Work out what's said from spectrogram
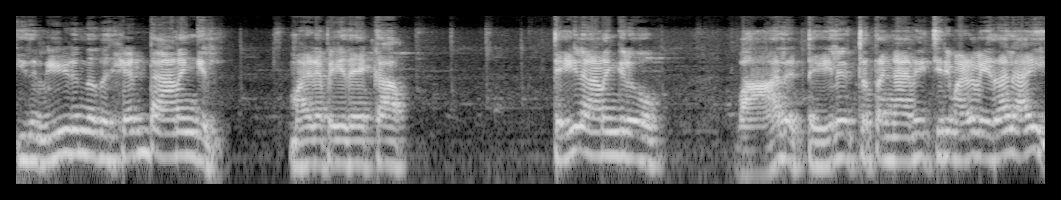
ഇത് വീഴുന്നത് ഹെഡ് ആണെങ്കിൽ മഴ പെയ്തേക്കാം. ടെയിലാണെങ്കിലോ വാൽ ടെയിലിട്ടെങ്ങാനും ഇച്ചിരി മഴ പെയ്താലായി.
